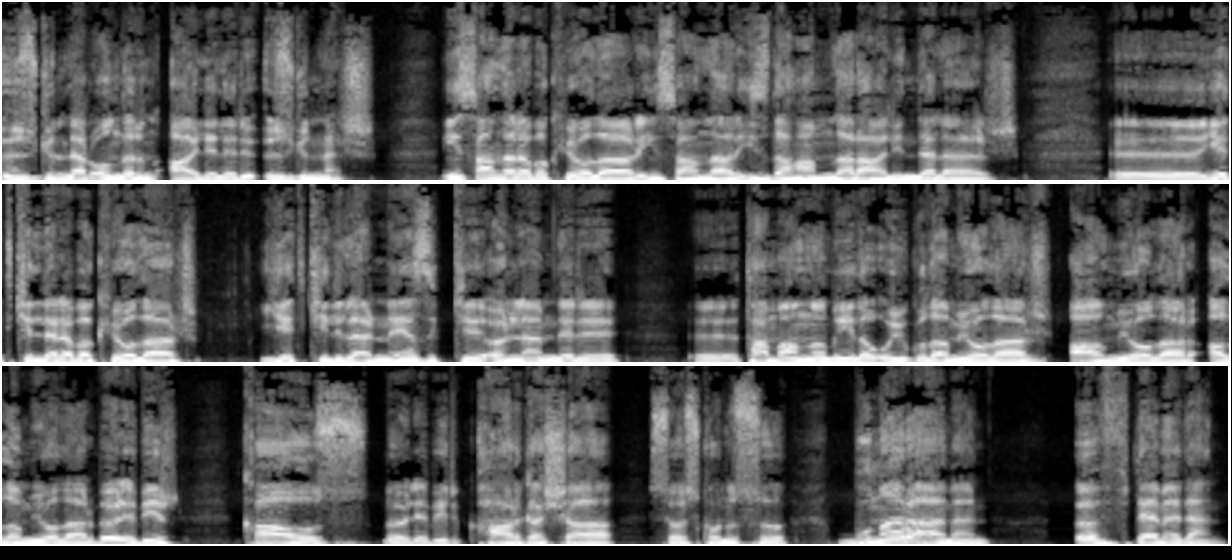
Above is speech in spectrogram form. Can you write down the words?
üzgünler. Onların aileleri üzgünler. İnsanlara bakıyorlar, insanlar izdihamlar halindeler. E, yetkililere bakıyorlar. Yetkililer ne yazık ki önlemleri e, tam anlamıyla uygulamıyorlar, almıyorlar, alamıyorlar. Böyle bir kaos, böyle bir kargaşa söz konusu. Buna rağmen öf demeden,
